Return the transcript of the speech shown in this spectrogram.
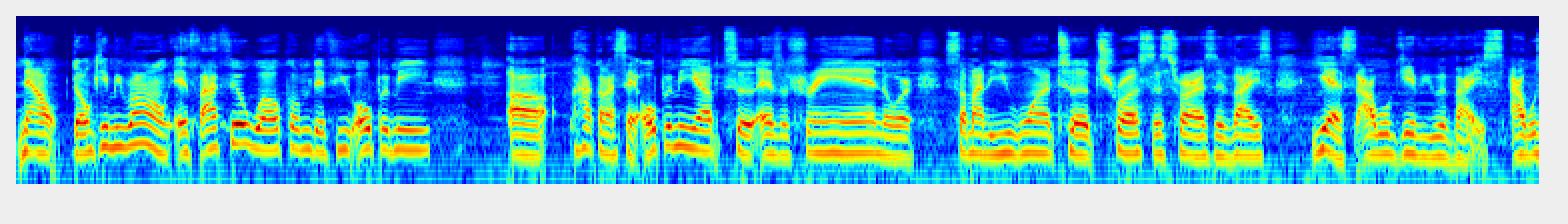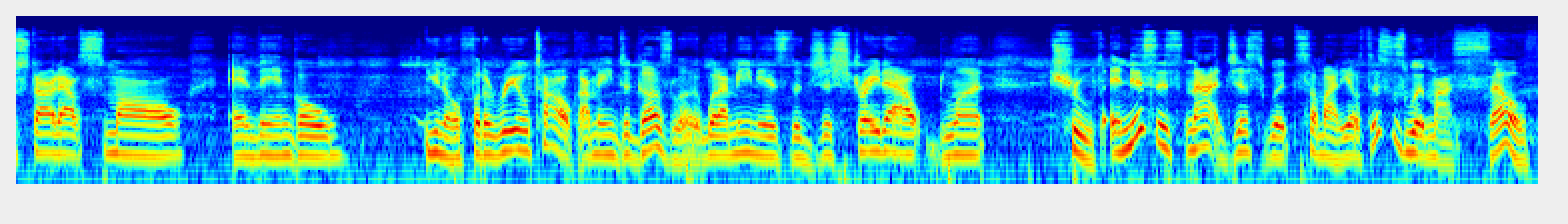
Now, don't get me wrong. If I feel welcomed, if you open me, uh, how can I say, open me up to as a friend or somebody you want to trust as far as advice, yes, I will give you advice. I will start out small and then go you know, for the real talk. I mean, the guzzler. What I mean is the just straight out, blunt, truth. And this is not just with somebody else, this is with myself.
